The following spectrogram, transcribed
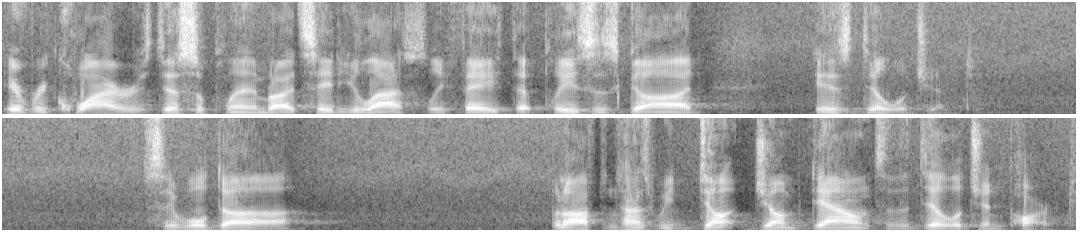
it requires discipline. But I'd say to you lastly, faith that pleases God is diligent. You say, well, duh. But oftentimes we jump down to the diligent part.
